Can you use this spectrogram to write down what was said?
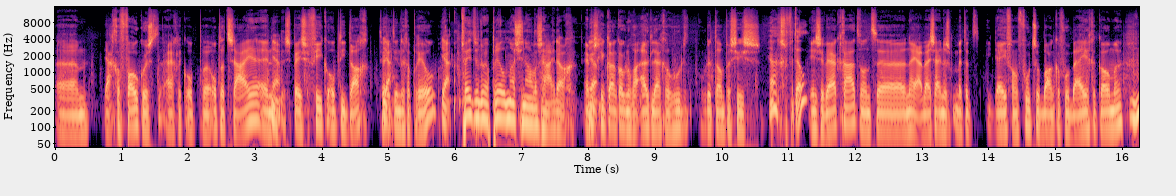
ehm, ja, gefocust eigenlijk op, op dat zaaien. En specifiek op die dag, 22 april. ja, 22 april Nationale Zaaidag. En misschien kan ik ook nog wel uitleggen hoe, hoe dat dan precies Ja, vertel. in zijn werk gaat. Want nou ja, wij zijn dus met het idee van voedselbanken voor bijen gekomen. Mhm.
